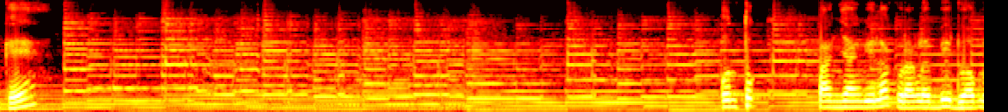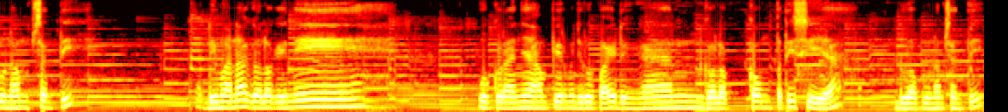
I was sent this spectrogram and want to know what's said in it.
Oke. Untuk panjang bila kurang lebih 26 cm di mana golok ini ukurannya hampir menyerupai dengan golok kompetisi ya 26 cm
